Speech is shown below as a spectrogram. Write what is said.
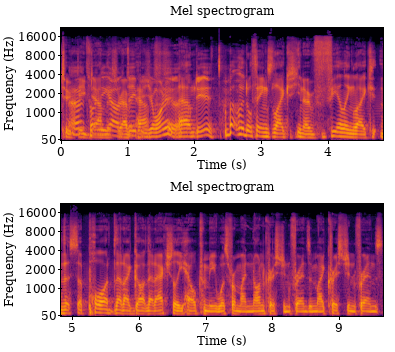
too No, deep down this go as rabbit deep as hole. you want to. Um. But little things like you know feeling like the support that I got that actually helped me was from my non-Christian friends, and my Christian friends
